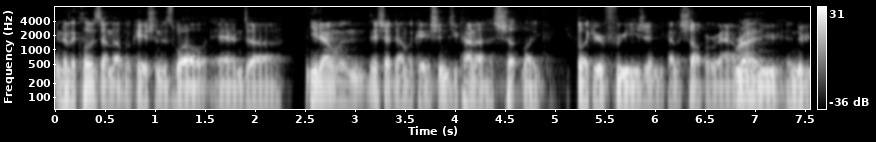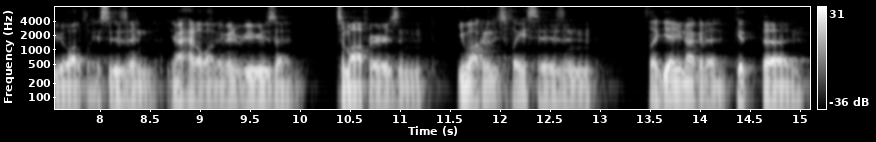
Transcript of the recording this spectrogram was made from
you know, they closed down that location as well, and uh, you know, when they shut down locations, you kind of shut like you feel like you're a free agent. You kind of shop around Right. and you interview a lot of places, and you know, I had a lot of interviews, I had some offers, and you walk into these places, and it's like, yeah, you're not gonna get the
